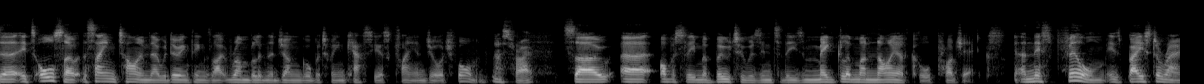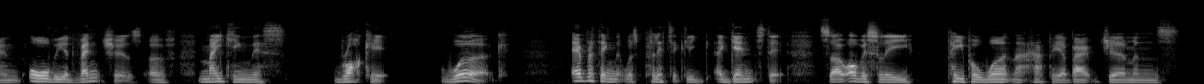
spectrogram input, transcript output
uh, it's also at the same time they were doing things like Rumble in the Jungle between Cassius Clay and George Foreman. That's right. So uh, obviously Mobutu was into these megalomaniacal projects, and this film is based around all the adventures of making this rocket work. Everything that was politically against it. So obviously people weren't that happy about Germans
